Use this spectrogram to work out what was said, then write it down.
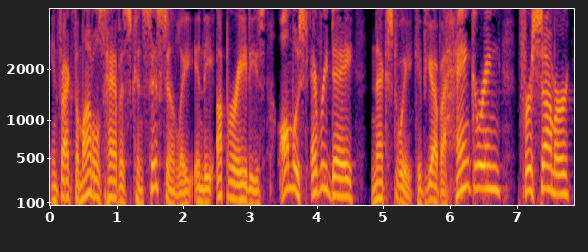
In fact, the models have us consistently in the upper 80s almost every day next week. If you have a hankering for summer,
